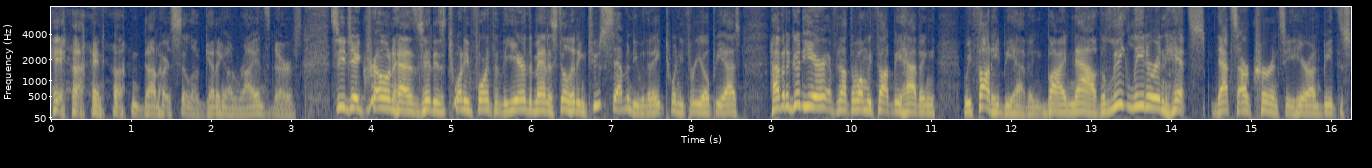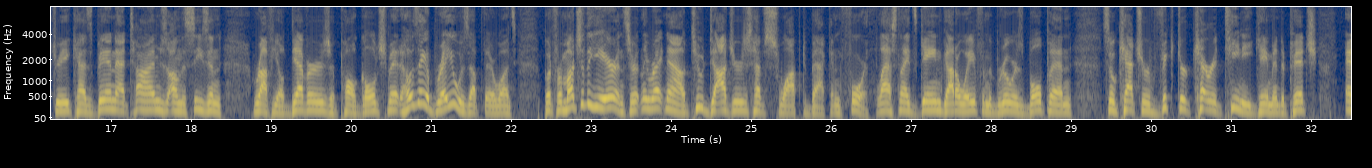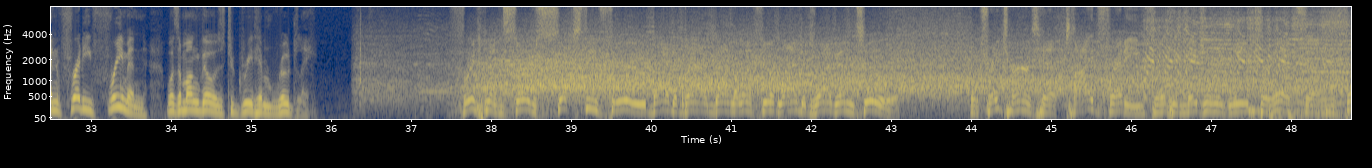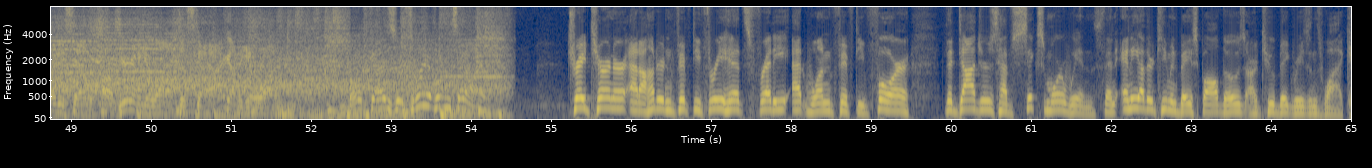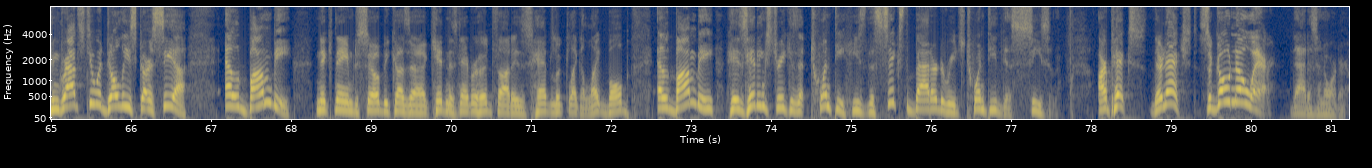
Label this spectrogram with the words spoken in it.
yeah, I know. Don Orsillo getting on Ryan's nerves. CJ Cron has hit his 24th of the year. The man is still hitting 270 with an 823 OPS. Having a good year, if not the one we thought be having, we thought he'd be having by now. The league leader in hits, that's our currency here on Beat the Streak, has been at times on the season Rafael Devers or Paul Goldschmidt. Jose Abreu was up there once, but for much of the year, and certainly right now, two Dodgers have swapped back and forth. Last night's game got away from the Brewers bullpen, so catcher Victor Caratini came into pitch, and Freddie Freeman was among those to greet him rudely. Freeman serves 63 by the bag down the left field line to drive in two. Well, Trea Turner's hit tied Freddie for the major league lead for hits, and Freddie said, "Oh, if you're going to get one off this guy, I got to get one." Both guys are three of them tonight. Trea Turner at 153 hits, Freddie at 154. The Dodgers have six more wins than any other team in baseball. Those are two big reasons why. Congrats to Adolis Garcia, El Bombi, nicknamed so because a kid in his neighborhood thought his head looked like a light bulb. El Bombi, his hitting streak is at 20. He's the sixth batter to reach 20 this season. Our picks, they're next, so go nowhere. That is an order.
